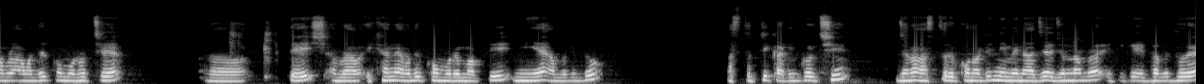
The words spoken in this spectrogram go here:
আমরা, আমাদের কোমর হচ্ছে তেইশ। আমরা এখানে আমাদের কোমরের মাপটি নিয়ে আমরা কিন্তু আস্তরটি কাটিং করছি, যেন আস্তরের কোনাটি নেমে না যায়। এই জন্য আমরা এটিকে এভাবে ধরে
